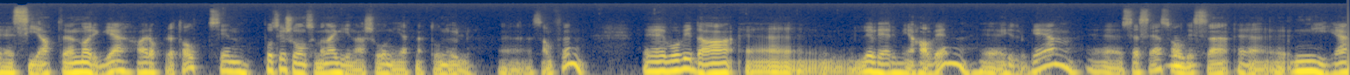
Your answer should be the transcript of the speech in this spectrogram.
eh, si at eh, Norge har opprettholdt sin posisjon som energinasjon i et netto null-samfunn. Eh, hvor vi da leverer mye havvind, hydrogen, CCS og alle disse eh, nye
